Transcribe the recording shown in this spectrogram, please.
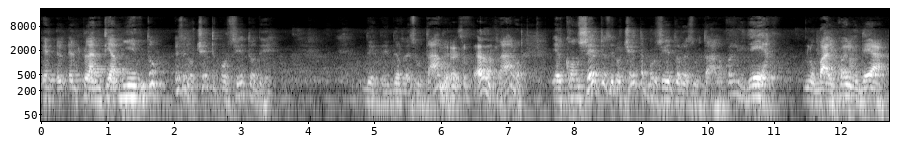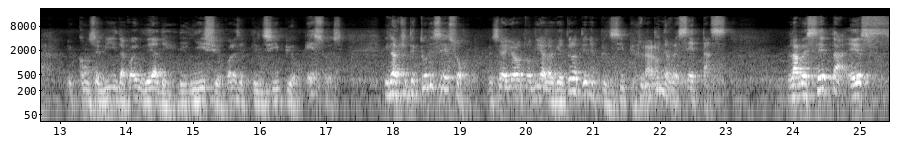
el, el- el planteamiento es el 80% de, de, de- del resultado. El resultado. Claro, el concepto es el 80% del resultado. ¿Cuál es la idea global? ¿Cuál es la idea concebida? ¿Cuál es la idea de, de inicio? ¿Cuál es el principio? Eso es. Y la arquitectura es eso. Decía yo el otro día, la arquitectura tiene principios, no tiene recetas. La receta es,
